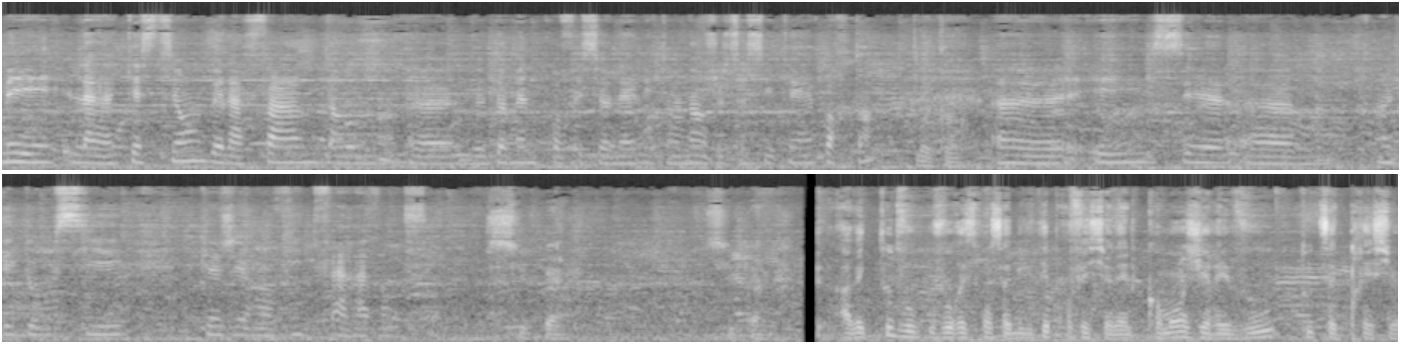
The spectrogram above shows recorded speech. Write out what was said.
mais la question de la femme dans euh, le domaine professionnel est un enjeu de société important. D'accord. Euh, et c'est euh, un des dossiers que j'ai envie de faire avancer. Super. Super. Avec toutes vos, vos responsabilités professionnelles, comment gérez-vous toute cette pression?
